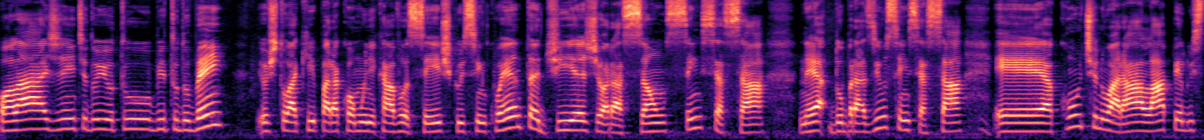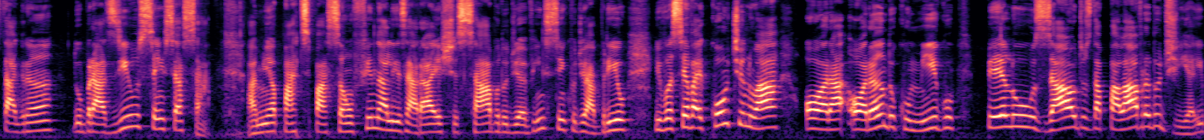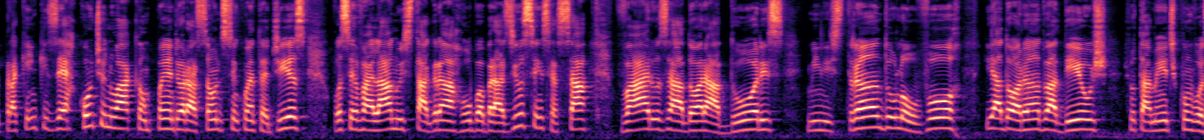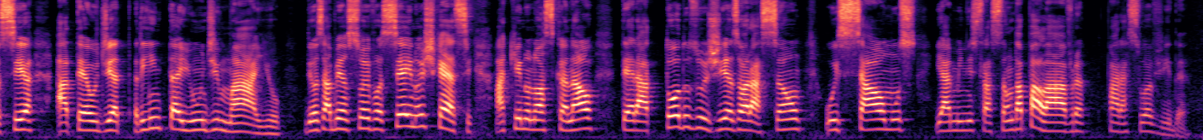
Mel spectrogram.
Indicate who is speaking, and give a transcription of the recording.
Speaker 1: Olá, gente do YouTube, tudo bem? Eu estou aqui para comunicar a vocês que os 50 dias de oração sem cessar, né, do Brasil sem cessar, é, continuará lá pelo Instagram do Brasil Sem Cessar. A minha participação finalizará este sábado, dia 25 de abril, e você vai continuar ora, orando comigo pelos áudios da palavra do dia. E para quem quiser continuar a campanha de oração de 50 dias, você vai lá no Instagram, arroba Brasil Sem Cessar, vários adoradores ministrando louvor e adorando a Deus juntamente com você até o dia 31 de maio. Deus abençoe você e não esquece, aqui no nosso canal terá todos os dias oração, os salmos e a ministração da palavra para a sua vida.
